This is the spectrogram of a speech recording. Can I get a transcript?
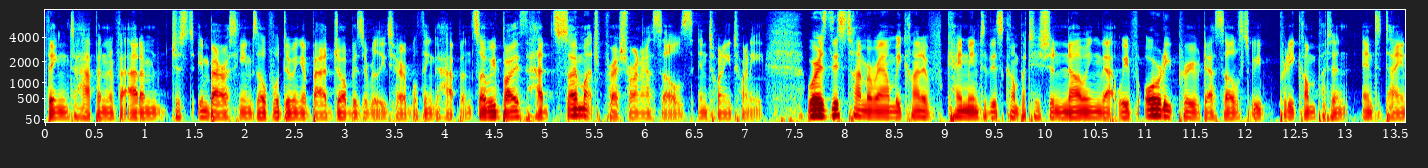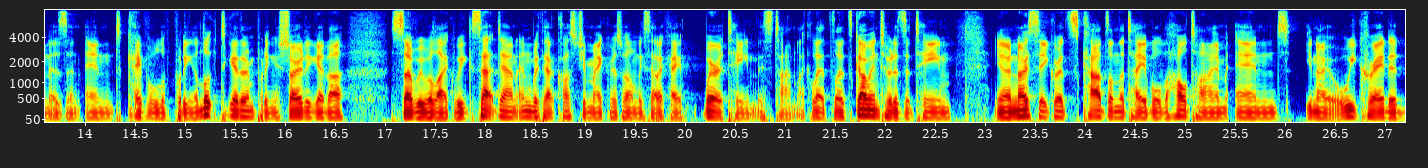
thing to happen, and for Adam just embarrassing himself or doing a bad job is a really terrible thing to happen. So we both had so much pressure on ourselves in 2020, whereas this time around we kind of came into this competition knowing that we've already proved ourselves to be pretty competent entertainers and and capable of putting a look together and putting a show together. So we were like, we sat down and with our costume maker as well, and we said, okay, we're a team this time. Like let's let's go into it as a team. You know, no secrets, cards on the table the whole time, and you know, we created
